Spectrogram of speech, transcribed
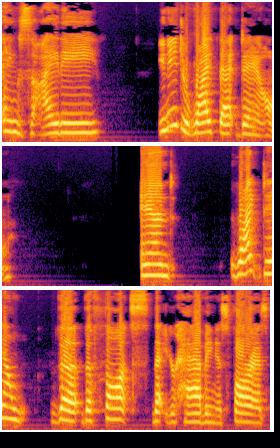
anxiety, you need to write that down and write down the the thoughts that you're having as far as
